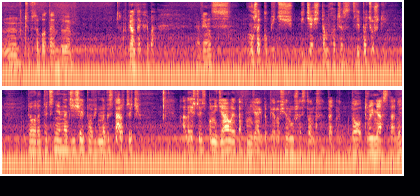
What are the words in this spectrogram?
mm, czy w sobotę byłem. W piątek chyba. Więc muszę kupić gdzieś tam chociaż dwie paczuszki. Teoretycznie na dzisiaj powinno wystarczyć, ale jeszcze jest poniedziałek, a w poniedziałek dopiero się ruszę stąd tak do Trójmiasta, nie?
